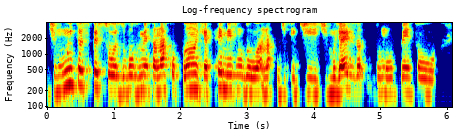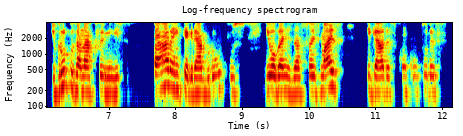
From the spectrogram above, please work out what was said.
de muitas pessoas do movimento anarcopunk, até mesmo do, de, de, de mulheres do movimento, de grupos anarcofeministas para integrar grupos e organizações mais ligadas com culturas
